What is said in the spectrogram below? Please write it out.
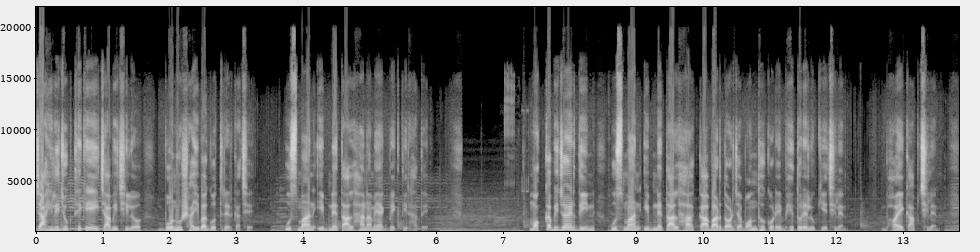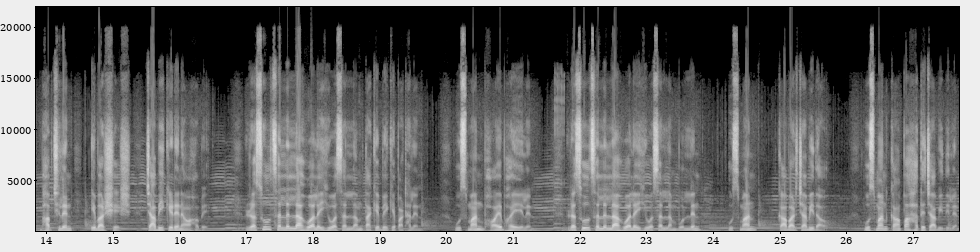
জাহিলি যুগ থেকে এই চাবি ছিল বনু সাইবা গোত্রের কাছে, উসমান ইবনে তালহা নামে এক ব্যক্তির হাতে। মক্কা বিজয়ের দিন উসমান ইবনে তালহা কাবার দরজা বন্ধ করে ভেতরে লুকিয়েছিলেন। ভয়ে কাঁপছিলেন, ভাবছিলেন, এবার শেষ, চাবি কেড়ে নেওয়া হবে। রসুল সাল্লাহু আলহি ওয়াসাল্লাম তাকে বেঁকে পাঠালেন। উসমান ভয়ে ভয়ে এলেন। রসুল সাল্লাহু আলহি ওয়াসাল্লাম বললেন, উসমান, কাবার চাবি দাও। উসমান কাঁপা হাতে চাবি দিলেন।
